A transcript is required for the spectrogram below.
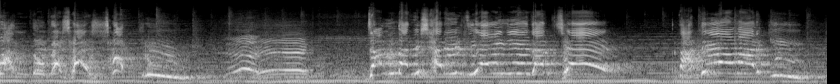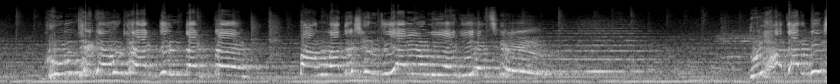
বন্ধু দেশের শত্রু। জামদানি শাড়ির জিয়াই নিয়ে যাচ্ছে। তাতে আমার কি? ঘুম থেকে উঠে একদিন দেখবেন বাংলাদেশের জিয়াইও নিয়ে গিয়েছে। দুই হাজার বিশ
